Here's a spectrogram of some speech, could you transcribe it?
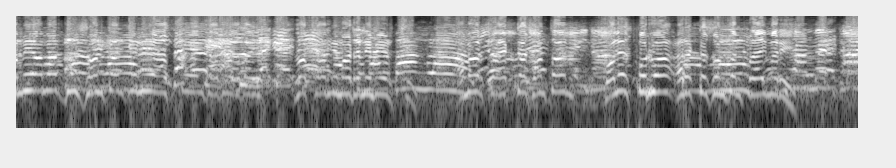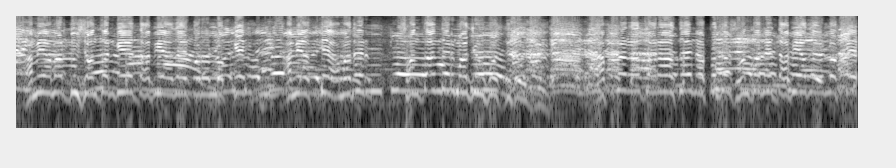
আমি আমার দুই সন্তানকে নিয়ে আজকে এই দাবি আদায়ের লক্ষ্যে আমি মাঠে নেমে এসেছি আমার একটা সন্তান কলেজ পড়ুয়া সন্তান প্রাইমারি আমি আমার দুই সন্তানকে দাবি আদায় করার লক্ষ্যে আমি আজকে আমাদের সন্তানদের মাঝে উপস্থিত হয়েছি। আপনারা যারা আছেন আপনাদের সন্তানের দাবি আদায়ের লক্ষ্যে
